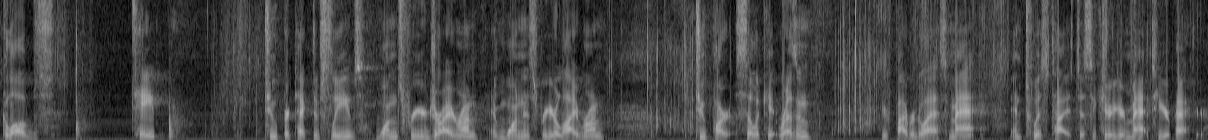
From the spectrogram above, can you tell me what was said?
gloves, tape, two protective sleeves. One's for your dry run and one is for your live run. Two-part silicate resin, your fiberglass mat, and twist ties to secure your mat to your packer.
